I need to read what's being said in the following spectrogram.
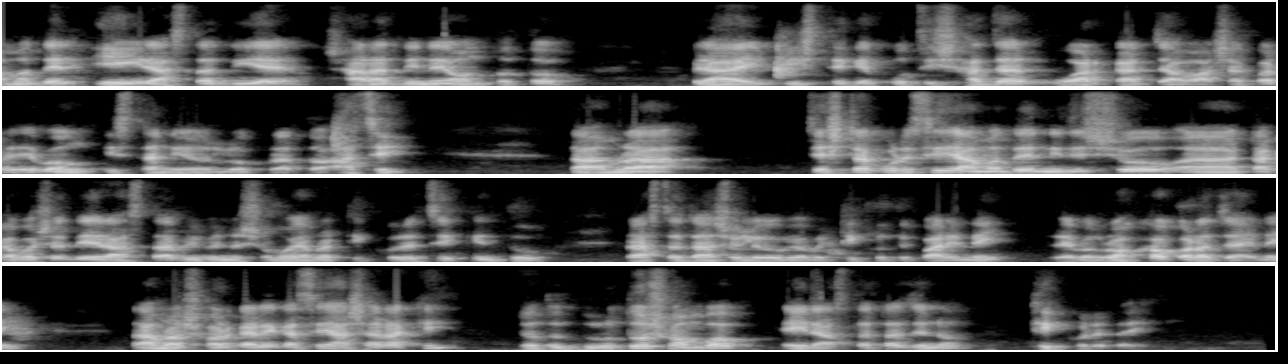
আমাদের এই রাস্তা দিয়ে সারা দিনে অন্তত প্রায় বিশ থেকে পঁচিশ হাজার ওয়ার্কার যাওয়া আসা করে এবং স্থানীয় লোকরা তো আছেই। তা আমরা চেষ্টা করেছি আমাদের নিজস্ব টাকা পয়সা দিয়ে রাস্তা বিভিন্ন সময় আমরা ঠিক করেছি, কিন্তু রাস্তাটা আসলে ওইভাবে ঠিক করতে পারি নাই এবং রক্ষাও করা যায় নাই। তা আমরা সরকারের কাছে আশা রাখি, যত দ্রুত সম্ভব এই রাস্তাটা যেন ঠিক করে দেয়।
